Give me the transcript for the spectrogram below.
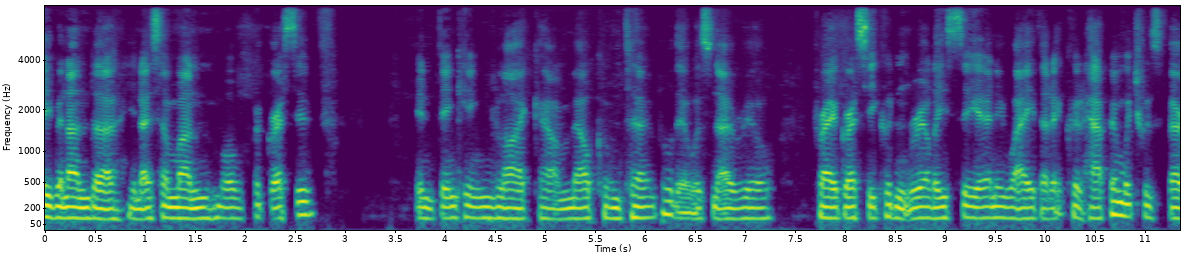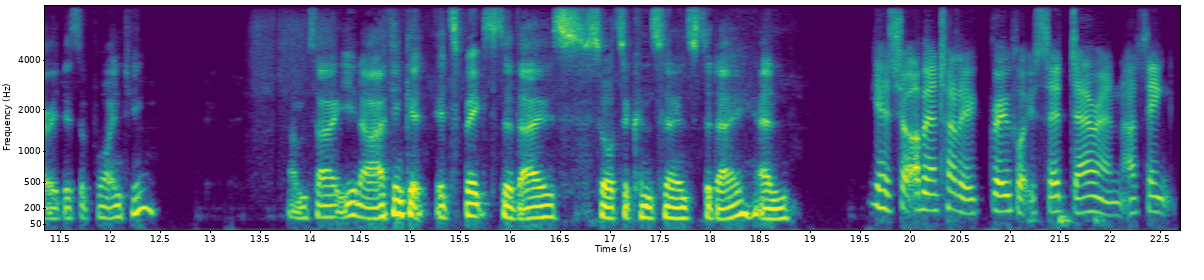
even under you know someone more progressive in thinking like um, Malcolm Turnbull. There was no real progress. He couldn't really see any way that it could happen, which was very disappointing. Um, so you know, I think it it speaks to those sorts of concerns today, and yeah, sure. I mean, I totally agree with what you said, Darren. I think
